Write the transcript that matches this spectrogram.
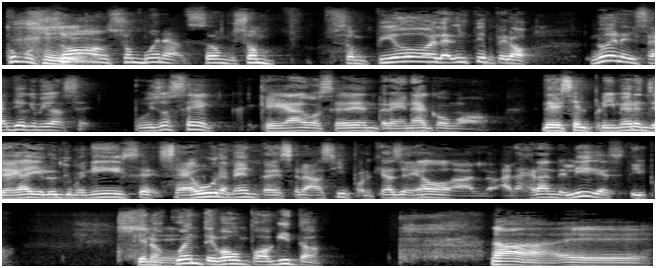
¿Cómo son? Son buenas, son, son, son piola, ¿viste? Pero no en el sentido que me digo, porque yo sé que Gago se debe entrenar como debe ser el primero en llegar y el último en irse. Seguramente debe ser así porque ha llegado a, las grandes ligas, tipo. Que nos cuente vos un poquito. Nada, eh,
